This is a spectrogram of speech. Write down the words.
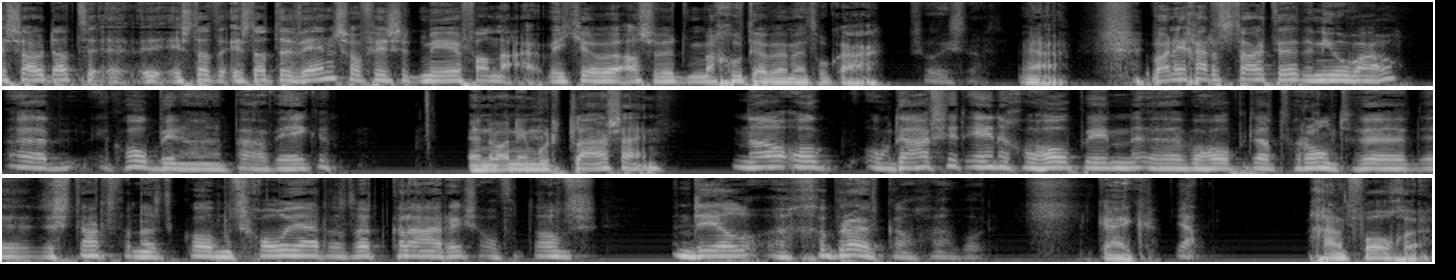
zou dat, eh, is, dat, is dat de wens of is het meer van, nou, weet je, als we het maar goed hebben met elkaar? Zo is dat. Ja. Wanneer gaat het starten, de nieuwbouw? Eh, ik hoop binnen een paar weken. En wanneer moet het klaar zijn? Nou, ook, ook daar zit enige hoop in. Eh, we hopen dat rond uh, de, de, start van het komend schooljaar dat dat klaar is. Of althans een deel uh, gebruikt kan gaan worden. Kijk, ja. we gaan het volgen.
